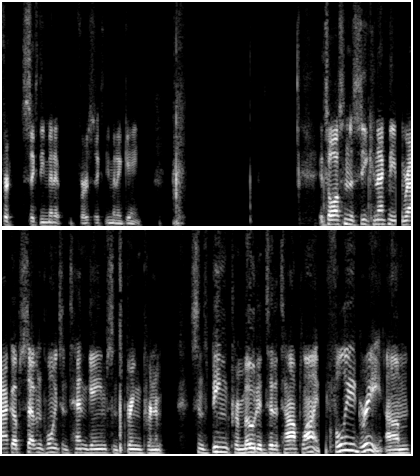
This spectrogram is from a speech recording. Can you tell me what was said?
for 60 minute for a 60 minute game. It's awesome to see Konecny rack up seven points in 10 games since being, since being promoted to the top line. Fully agree. Um,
